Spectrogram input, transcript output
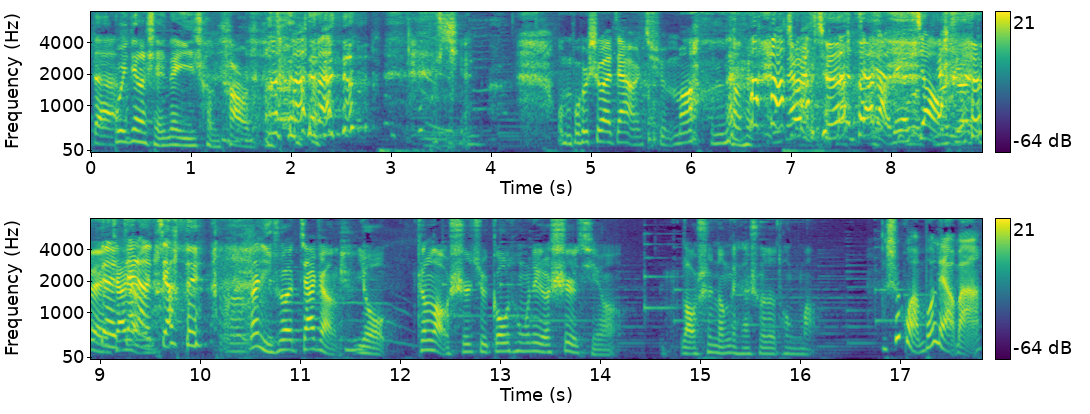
的不。一定谁那一成套的。我们不是说家长群吗？就是觉得家长这个教育，对对，家家长长教育，那你说家长有跟老师去沟通这个事情，老师能给他说得通吗？老师管不了吧？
